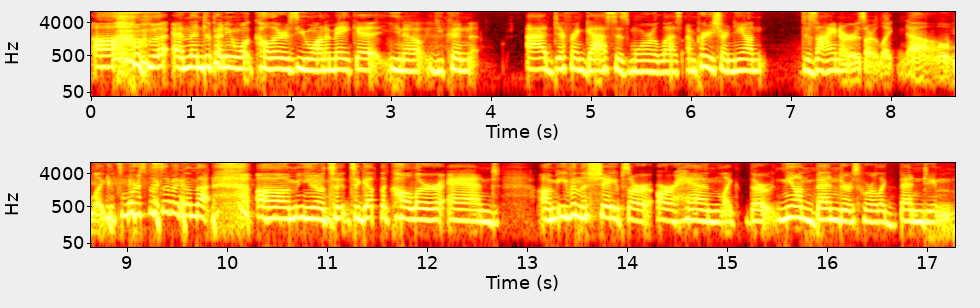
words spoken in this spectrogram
um, and then depending on what colors you want to make it, you know, you can add different gases more or less. I'm pretty sure neon designers are like, no, like it's more specific than that. Um, you know, to, to get the color and um, even the shapes are are hand like they're neon benders who are like bending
